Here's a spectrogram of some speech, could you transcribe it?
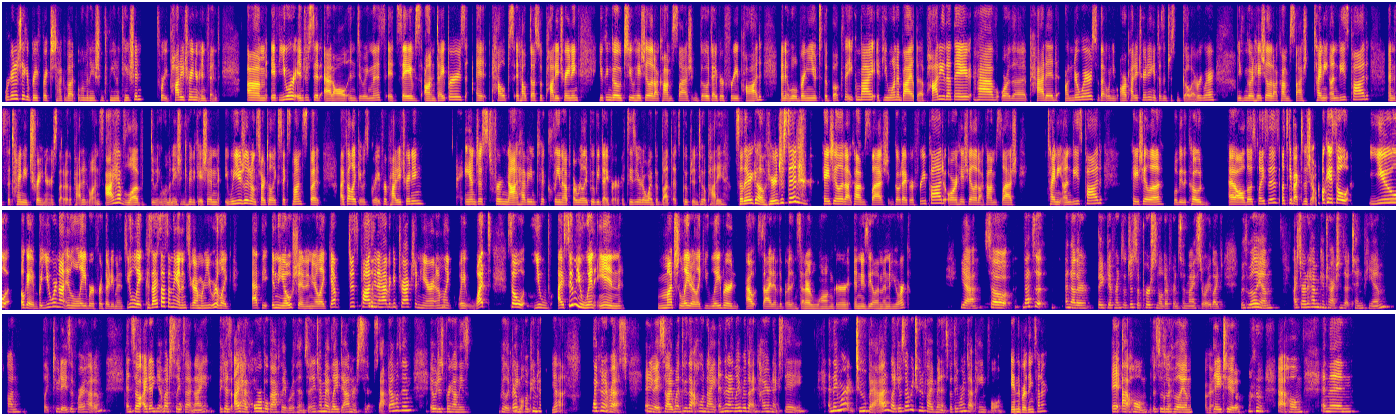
We're going to take a brief break to talk about elimination communication. It's where you potty train your infant. Um, if you are interested at all in doing this, it saves on diapers. It helps. It helped us with potty training. You can go to heyshayla.com slash go diaper free pod and it will bring you to the book that you can buy. If you want to buy the potty that they have or the padded underwear so that when you are potty training, it doesn't just go everywhere. You can go to heyshayla.com slash tiny undies pod and it's the tiny trainers that are the padded ones. I have loved doing elimination communication. We usually don't start till like six months, but I felt like it was great for potty training and just for not having to clean up a really poopy diaper. It's easier to wipe a butt that's pooped into a potty. So there you go. If you're interested, heyshayla.com slash go diaper free pod or heyshayla.com slash tiny undies pod. Hey Shayla will be the code at all those places. Let's get back to the show. Okay, so you okay, but you were not in labor for 30 minutes. You late because I saw something on Instagram where you were like at the in the ocean and you're like, "Yep, just pausing to have a contraction here." And I'm like, "Wait, what?" So you I assume you went in much later, like you labored outside of the birthing center longer in New Zealand than New York. Yeah. So that's a another big difference, just a personal difference in my story. Like with William, I started having contractions at 10 p.m. on like two days before I had him. And so I didn't get much sleep that night because I had horrible back labor with him. So anytime I laid down or sit, sat down with him, it would just bring on these really painful contractions. Yeah. I couldn't rest. Anyway, so I went through that whole night and then I labored that entire next day. And they weren't too bad. Like it was every two to five minutes, but they weren't that painful. In the birthing center? It, at home. This was okay. with William. Okay. Day two at home. And then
